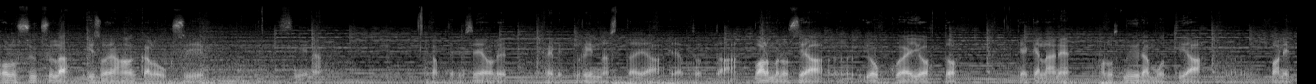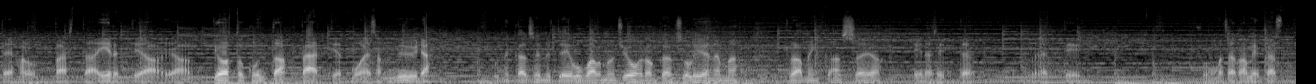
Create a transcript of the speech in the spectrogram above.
ollut syksyllä isoja hankaluuksia siinä. Kapteeni se oli revitty rinnasta ja, ja tota, valmennus ja joukkueen johto Kekeläinen halusi myydä mut ja fanit ei halunnut päästää irti ja, ja johtokunta päätti, että mua ei saa myydä. Kuitenkaan se nyt ei ollut valmennusjohdon kanssa, oli enemmän Ramin kanssa. Ja... Siinä sitten menettiin Summasen Ramin kanssa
